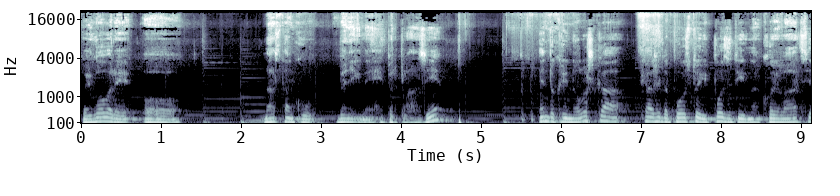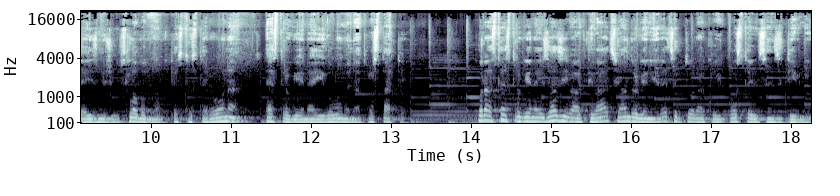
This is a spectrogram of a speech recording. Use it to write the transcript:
koje govore o nastanku benigne hiperplazije. Endokrinološka kaže da postoji pozitivna korelacija između slobodnog testosterona, estrogena i volumena prostate. Porast estrogena izaziva aktivaciju androgenih receptora koji postaju senzitivniji.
